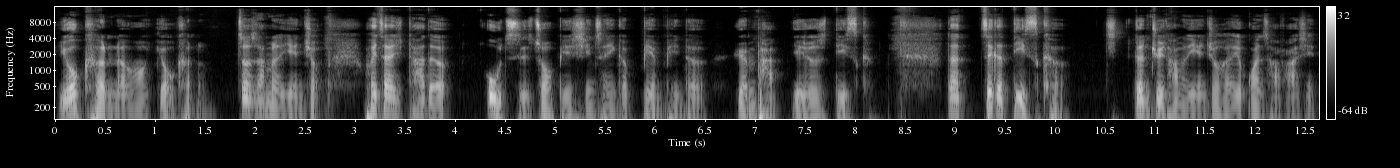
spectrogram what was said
有可能哦，有可能，这是他们的研究，会在它的物质周边形成一个扁平的圆盘，也就是 disk。那这个 disk 根据他们的研究还有观察发现，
